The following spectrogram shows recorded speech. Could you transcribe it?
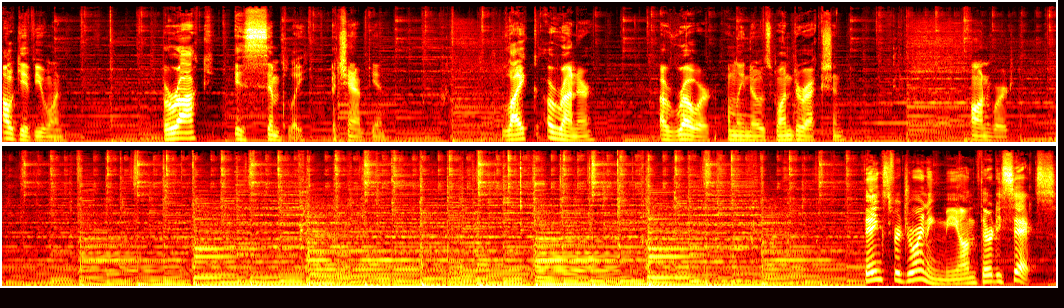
I'll give you one. Barak is simply a champion. Like a runner, a rower only knows one direction onward. Thanks for joining me on 36.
